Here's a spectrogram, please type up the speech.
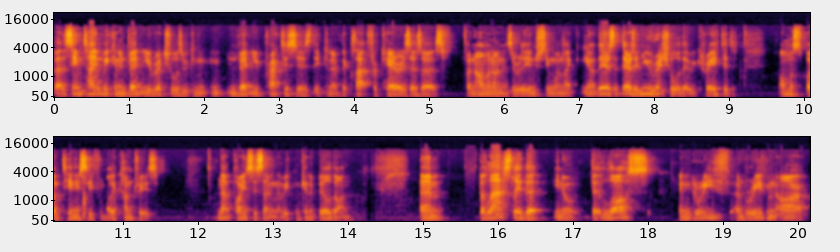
But at the same time, we can invent new rituals. We can invent new practices. They kind of the clap for carers as a phenomenon is a really interesting one. Like you know, there's a, there's a new ritual that we created almost spontaneously from other countries, and that points to something that we can kind of build on. Um, but lastly, that you know that loss and grief and bereavement are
